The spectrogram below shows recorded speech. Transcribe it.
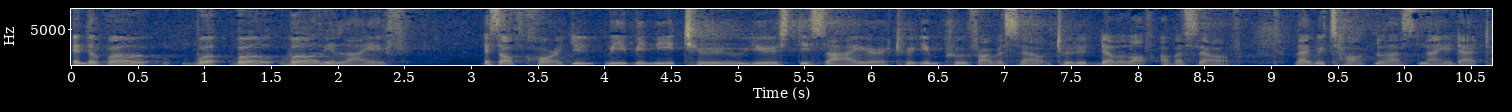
in the world, world, worldly life, is of course you, we, we need to use desire to improve ourselves, to develop ourselves. Like we talked last night that,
